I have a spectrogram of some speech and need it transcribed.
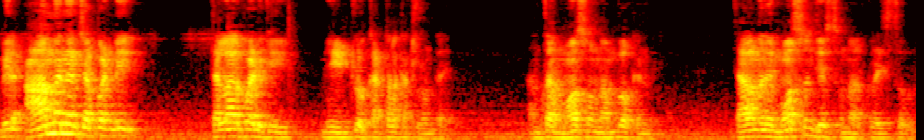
మీరు ఆమెనని చెప్పండి తెల్లారిపాడికి మీ ఇంట్లో కట్టల కట్టలు ఉంటాయి. అంతా మోసం నమ్మకండి. చాలామంది మోసం చేస్తున్నారు క్రైస్తవులు.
